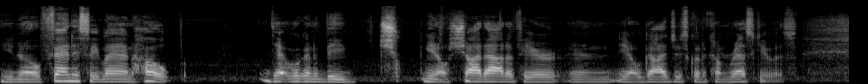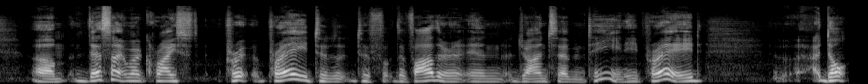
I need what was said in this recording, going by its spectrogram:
you know fantasy land hope that we're going to be you know shot out of here and you know god's just going to come rescue us um, that's not what christ pr- prayed to the, to f- the father in john 17 he prayed I don't,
